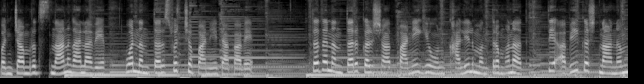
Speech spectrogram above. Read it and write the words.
पंचामृत स्नान घालावे व नंतर स्वच्छ पाणी टाकावे तदनंतर कलशात पाणी घेऊन खालील मंत्र म्हणत ते अभिकष्णानम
